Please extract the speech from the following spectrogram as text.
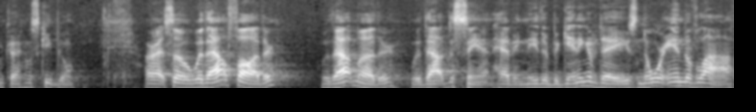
okay, let's keep going. All right, so without father, without mother, without descent, having neither beginning of days nor end of life,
